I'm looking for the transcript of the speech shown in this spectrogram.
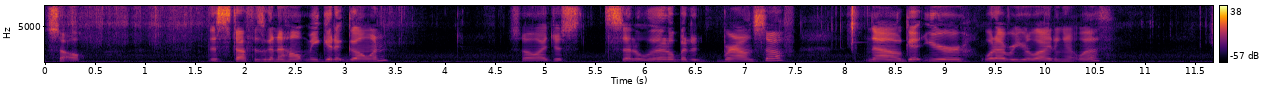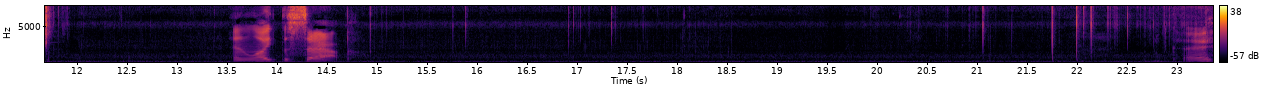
So this stuff is going to help me get it going. So I just set a little bit of brown stuff. Now get your whatever you're lighting it with and light the sap. Okay.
